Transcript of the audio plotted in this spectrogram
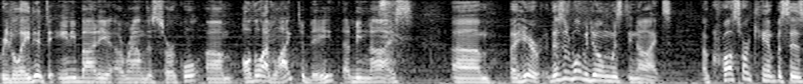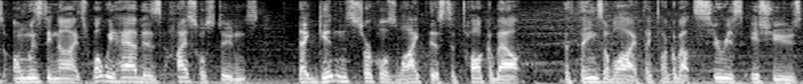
related to anybody around this circle, um, although I'd like to be. That'd be nice. Um, but here, this is what we do on Wednesday nights. Across our campuses on Wednesday nights, what we have is high school students that get in circles like this to talk about the things of life. They talk about serious issues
